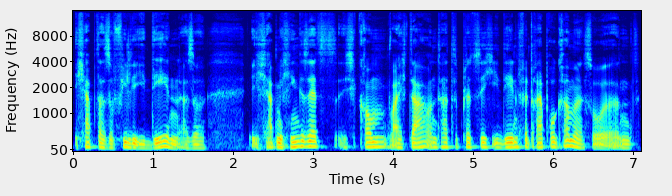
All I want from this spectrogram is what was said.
ich habe da so viele Ideen. Also ich habe mich hingesetzt, ich komm, war ich da und hatte plötzlich Ideen für drei Programme. So und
